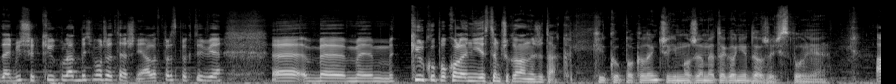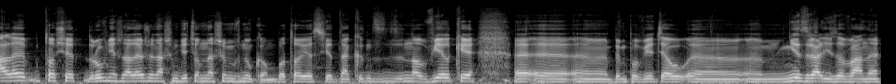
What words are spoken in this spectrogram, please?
najbliższych kilku lat być może też nie, ale w perspektywie e, kilku pokoleń jestem przekonany, że tak. Kilku pokoleń, czyli możemy tego nie dożyć wspólnie. Ale to się również należy naszym dzieciom, naszym wnukom, bo to jest jednak no, wielkie, e, e, e, bym powiedział, niezrealizowane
